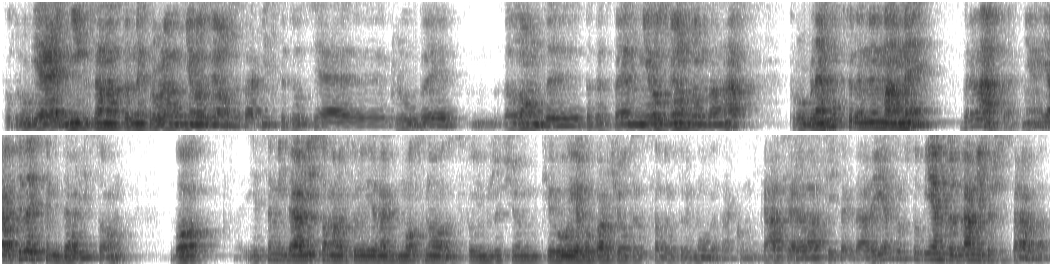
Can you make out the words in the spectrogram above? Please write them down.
Po drugie, nikt za nas pewnych problemów nie rozwiąże. Tak? Instytucje, y, kluby, zarządy, PZPN nie rozwiążą za nas problemu, które my mamy w relacjach. Nie? Ja o tyle jestem idealistą, bo jestem idealistą, ale który jednak mocno swoim życiem kieruje w oparciu o te zasady, o których mówię. Tak? Komunikacja, relacje i tak dalej. Ja po prostu wiem, że dla mnie to się sprawdza.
